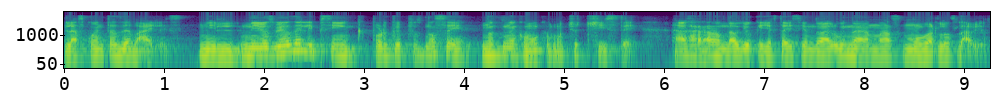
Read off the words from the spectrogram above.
las cuentas de bailes, ni, ni los videos de lip sync, porque pues no sé, no tiene como que mucho chiste agarrar un audio que ya está diciendo algo y nada más mover los labios.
